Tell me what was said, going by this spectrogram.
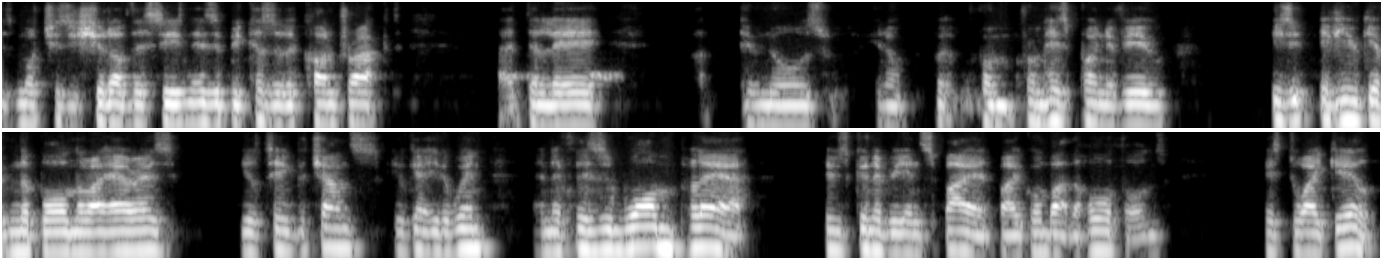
as much as he should have this season. Is it because of the contract uh, delay? Who knows? You know, but from from his point of view, he's, if you give him the ball in the right areas, he'll take the chance. He'll get you the win. And if there's one player who's going to be inspired by going back to the Hawthorns, it's Dwight Gayle.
